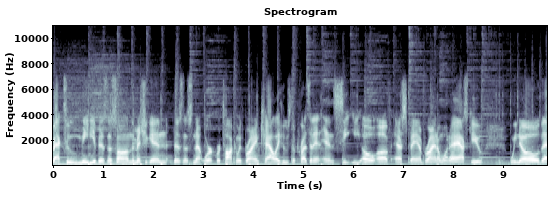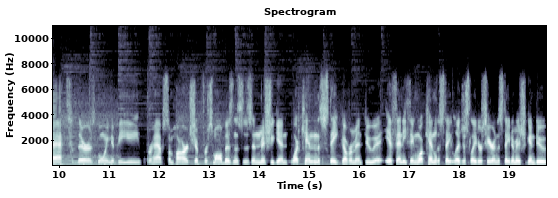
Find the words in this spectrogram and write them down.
back to Media Business on the Michigan Business Network. We're talking with Brian Calley, who's the president and CEO of SBAM. Brian, I want to ask you we know that there's going to be perhaps some hardship for small businesses in Michigan. What can the state government do, if anything? What can the state legislators here in the state of Michigan do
